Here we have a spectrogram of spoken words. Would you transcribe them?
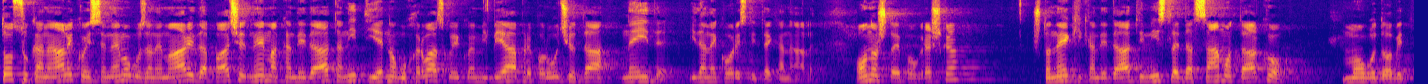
to su kanali koji se ne mogu zanemariti, da pače nema kandidata niti jednog u Hrvatskoj kojem bi ja preporučio da ne ide i da ne koristi te kanale. Ono što je pogreška, što neki kandidati misle da samo tako mogu dobiti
